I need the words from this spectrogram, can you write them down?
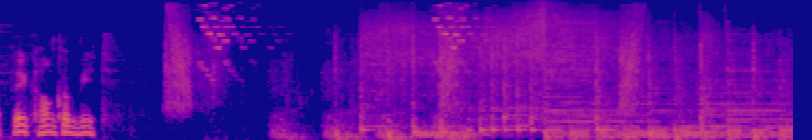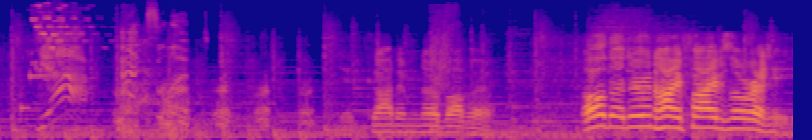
A big hunk of meat. Got him, no bother. Oh, they're doing high fives already.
